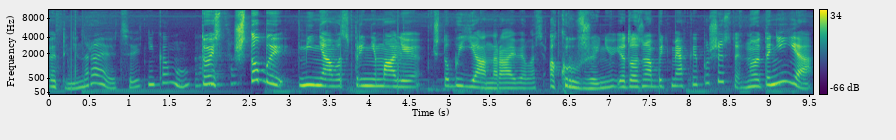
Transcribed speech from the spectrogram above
это не нравится ведь никому. То есть, чтобы меня воспринимали, чтобы я нравилась окружению, я должна быть мягкой и пушистой, но это не я.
